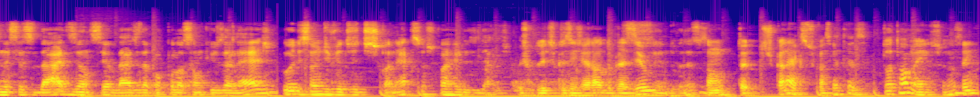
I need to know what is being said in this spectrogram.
necessidades e ansiedades da população que os elege? Ou eles são indivíduos desconexos com a realidade? Os políticos em geral do Brasil? Sim, do Brasil. São desconexos, com certeza. Totalmente, né? Sim.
